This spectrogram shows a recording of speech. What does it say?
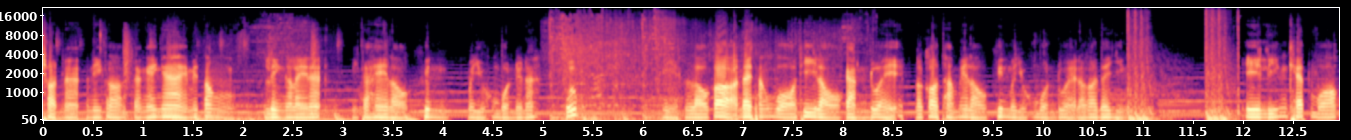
shot นะ อันนี้ก็จะง่าย ๆ ไม่ต้องเล็งอะไรนะ ก็ให้เราขึ้นมาอยู่ข้างบนด้วยนะปุ๊บนี่เราก็ได้ทั้งวอลที่เรากันด้วย แล้วก็ทำให้เราขึ้นมาอยู่ข้างบนด้วย แล้วก็ได้ยิง A link catwalk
